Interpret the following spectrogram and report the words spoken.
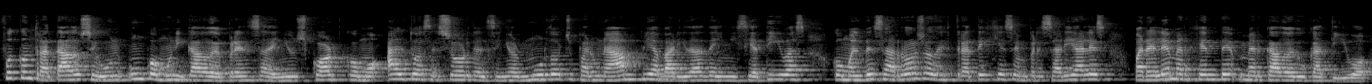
Fue contratado, según un comunicado de prensa de News Corp, como alto asesor del señor Murdoch para una amplia variedad de iniciativas como el desarrollo de estrategias empresariales para el emergente mercado educativo.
